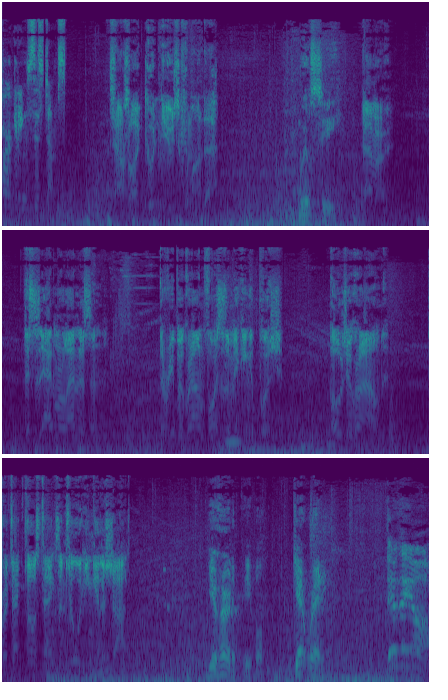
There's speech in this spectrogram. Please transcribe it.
Targeting systems. Sounds like good news, Commander. We'll see. Hammer, this is Admiral Anderson. The Reaper ground forces are making a push. Hold your ground. Protect those tanks until we can get a shot. You heard it, people. Get ready. There they are!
